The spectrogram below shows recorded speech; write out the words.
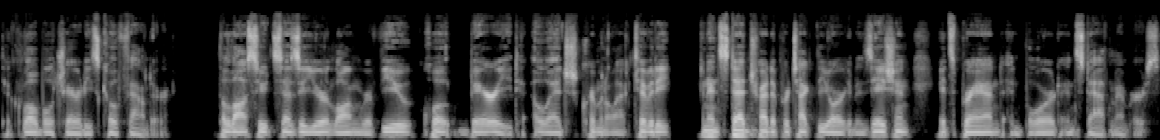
the Global Charities co founder. The lawsuit says a year long review, quote, buried alleged criminal activity and instead tried to protect the organization, its brand, and board and staff members.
